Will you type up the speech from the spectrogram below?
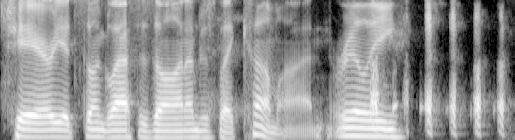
chair. He had sunglasses on. I'm just like, come on, really?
